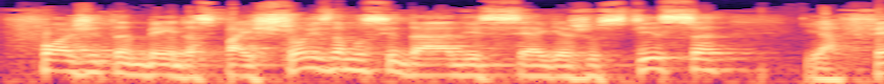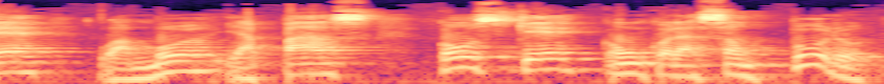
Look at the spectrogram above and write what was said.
Foge também das paixões da mocidade e segue a justiça e a fé, o amor e a paz com os que, com um coração puro,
